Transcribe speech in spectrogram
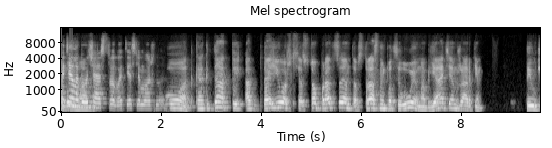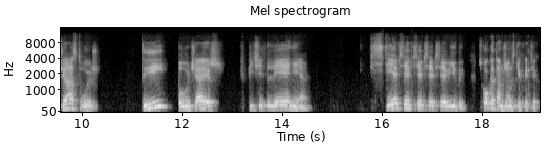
хотела бы участвовать, если можно. Вот, когда ты отдаешься сто процентов страстным поцелуем, объятиям жарким, ты участвуешь, ты получаешь впечатление. Все, все, все, все, все виды. Сколько там женских этих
